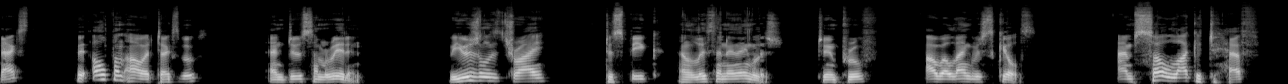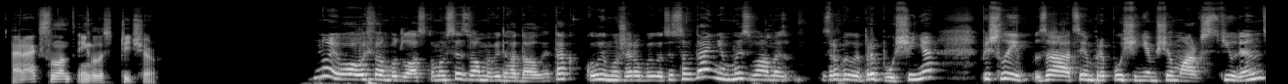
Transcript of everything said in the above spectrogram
Next, we open our textbooks and do some reading. We usually try to speak and listen in English to improve our language skills. I'm so lucky to have an excellent English teacher. Ну і ось вам, будь ласка, ми все з вами відгадали. Так, коли ми вже робили це завдання, ми з вами зробили припущення, пішли за цим припущенням, що Марк студент.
